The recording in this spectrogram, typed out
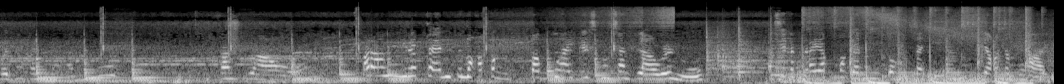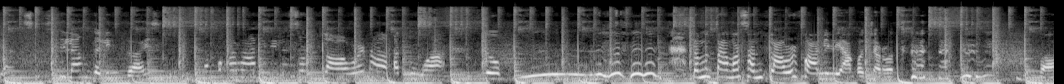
Na kayo ng ano, sunflower. Parang ang hirap kaya nito makapagpabuhay guys ng sunflower, no? Kasi nag-try ako mag-ano nito ang tanim. Hindi ako nabuhayan. Sila ang galing guys. Napakarami nila sunflower. Nakakatuwa. Look. Tamang-tamang sunflower family ako, charot. diba?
